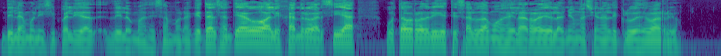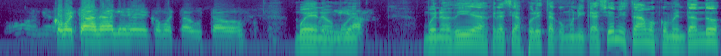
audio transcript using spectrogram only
de la Municipalidad de Lomas de Zamora. ¿Qué tal, Santiago? Alejandro García, Gustavo Rodríguez, te saludamos desde la radio de la Unión Nacional de Clubes de Barrio. ¿Cómo están, Ale? ¿Cómo está, Gustavo? Bueno, muy, buenos días, gracias por esta comunicación. Estábamos comentando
